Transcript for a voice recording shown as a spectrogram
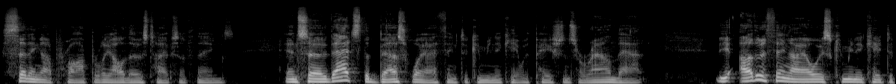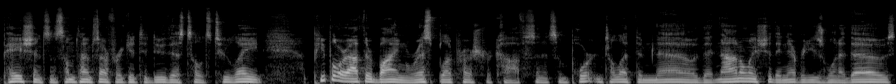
sitting up properly, all those types of things. And so that's the best way, I think, to communicate with patients around that. The other thing I always communicate to patients, and sometimes I forget to do this till it's too late, people are out there buying wrist blood pressure cuffs, and it's important to let them know that not only should they never use one of those,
